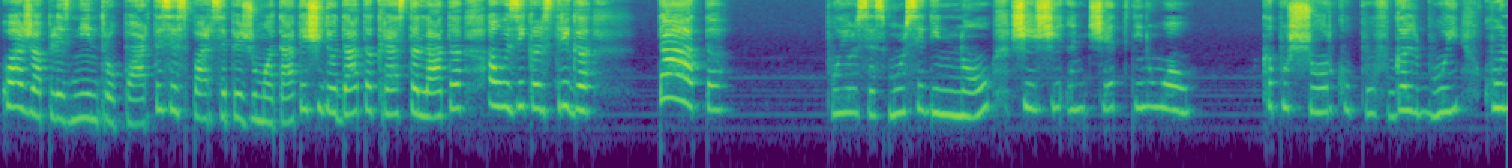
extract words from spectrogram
Coaja plezni într-o parte, se sparse pe jumătate și deodată creastă lată auzi că îl strigă Tată! Puiul se smulse din nou și ieși încet din ou. Căpușor cu puf gălbui, cu un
